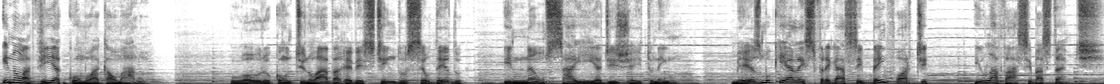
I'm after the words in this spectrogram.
e não havia como acalmá-lo. O ouro continuava revestindo seu dedo e não saía de jeito nenhum, mesmo que ela esfregasse bem forte e o lavasse bastante.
